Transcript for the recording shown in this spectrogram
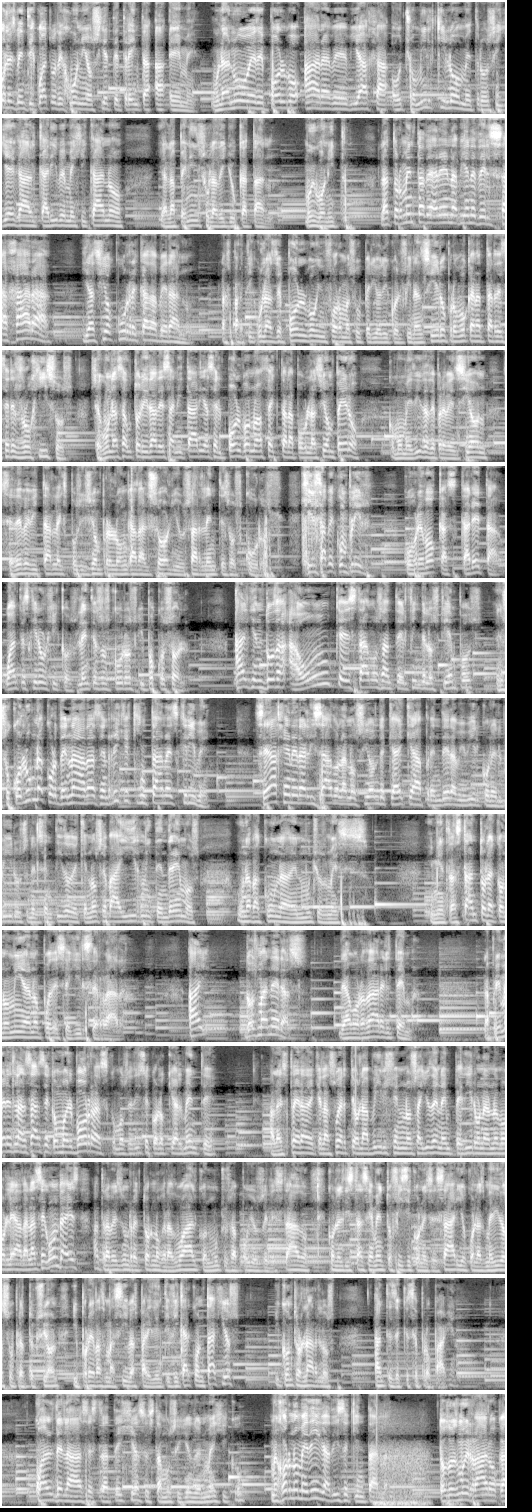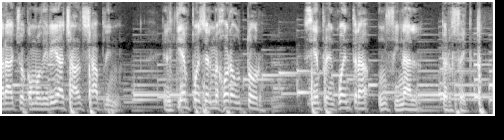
Miércoles 24 de junio, 7:30 AM. Una nube de polvo árabe viaja 8.000 kilómetros y llega al Caribe mexicano y a la península de Yucatán. Muy bonito. La tormenta de arena viene del Sahara y así ocurre cada verano. Las partículas de polvo, informa su periódico El Financiero, provocan atardeceres rojizos. Según las autoridades sanitarias, el polvo no afecta a la población, pero como medida de prevención se debe evitar la exposición prolongada al sol y usar lentes oscuros. Gil sabe cumplir. Cubrebocas, careta, guantes quirúrgicos, lentes oscuros y poco sol. ¿Alguien duda aún que estamos ante el fin de los tiempos? En su columna Coordenadas, Enrique Quintana escribe, se ha generalizado la noción de que hay que aprender a vivir con el virus en el sentido de que no se va a ir ni tendremos una vacuna en muchos meses. Y mientras tanto la economía no puede seguir cerrada. Hay dos maneras de abordar el tema. La primera es lanzarse como el borras, como se dice coloquialmente, a la espera de que la suerte o la Virgen nos ayuden a impedir una nueva oleada. La segunda es a través de un retorno gradual, con muchos apoyos del Estado, con el distanciamiento físico necesario, con las medidas de protección y pruebas masivas para identificar contagios y controlarlos antes de que se propaguen. ¿Cuál de las estrategias estamos siguiendo en México? Mejor no me diga, dice Quintana. Todo es muy raro, caracho, como diría Charles Chaplin. El tiempo es el mejor autor. Siempre encuentra un final perfecto.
